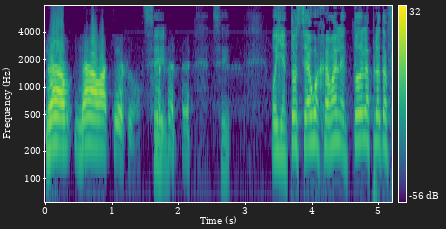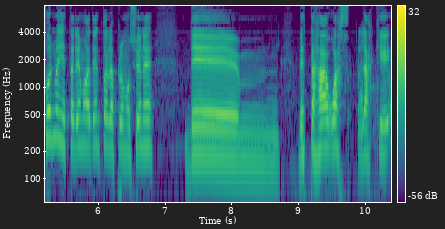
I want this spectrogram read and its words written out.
Nada, nada más que eso. Sí, sí. Oye, entonces Agua Jamal en todas las plataformas y estaremos atentos a las promociones de, mm, de estas aguas, las que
